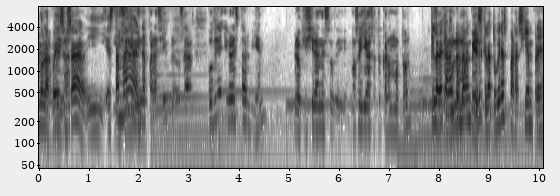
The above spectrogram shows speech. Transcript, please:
no la, puedes usar y está mal. Se elimina para siempre, o sea, podría llegar a estar bien, pero quisieran eso de, no sé, llegas a tocar un motor. Que la dejaran como antes, que la tuvieras para siempre,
